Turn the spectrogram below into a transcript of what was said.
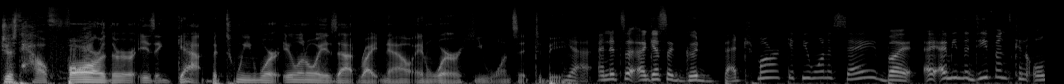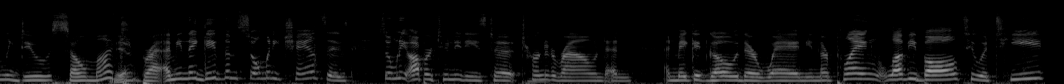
just how far there is a gap between where Illinois is at right now and where he wants it to be. Yeah, and it's a, I guess a good benchmark if you want to say, but I, I mean the defense can only do so much, Yeah. Brett. I mean they gave them so many chances, so many opportunities to turn it around and and make it go their way. I mean they're playing Lovie ball to a T.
